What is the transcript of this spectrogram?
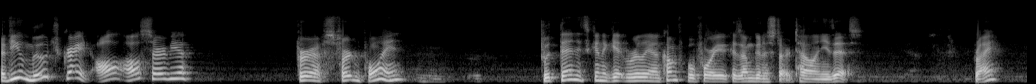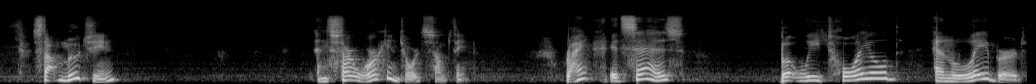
If you mooch, great. I'll I'll serve you for a certain point. But then it's going to get really uncomfortable for you because I'm going to start telling you this. Right? Stop mooching and start working towards something. Right? It says, but we toiled and labored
